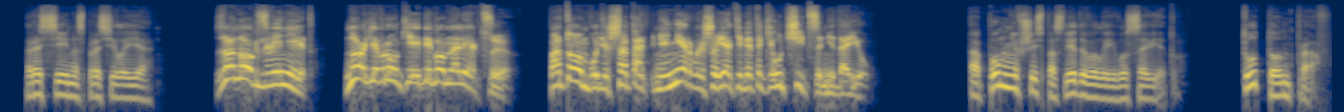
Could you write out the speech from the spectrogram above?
— рассеянно спросила я. «Звонок звенит! Ноги в руки и бегом на лекцию! Потом будешь шатать мне нервы, что я тебе таки учиться не даю!» Опомнившись, последовала его совету. Тут он прав.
